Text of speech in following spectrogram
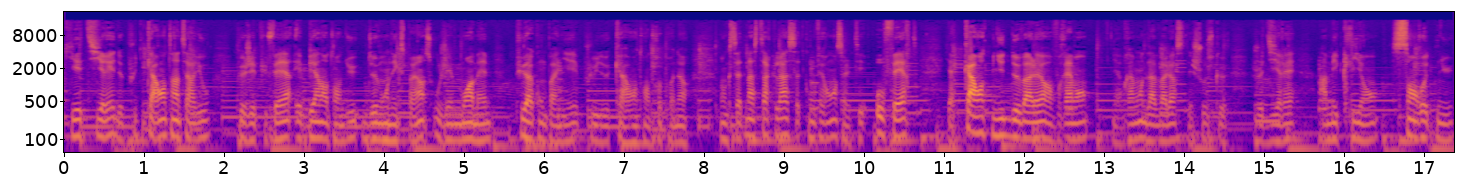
qui est tiré de plus de 40 interviews que j'ai pu faire et bien entendu de mon expérience où j'ai moi-même pu accompagner plus de 40 entrepreneurs. Donc cette masterclass, cette conférence, elle était offerte. Il y a 40 minutes de valeur, vraiment. Il y a vraiment de la valeur. C'est des choses que je dirais à mes clients sans retenue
